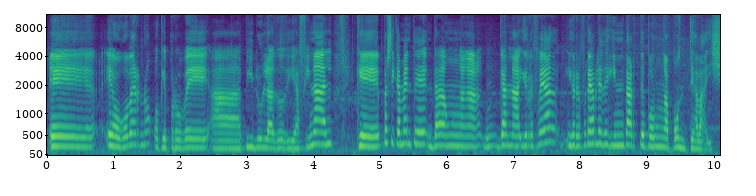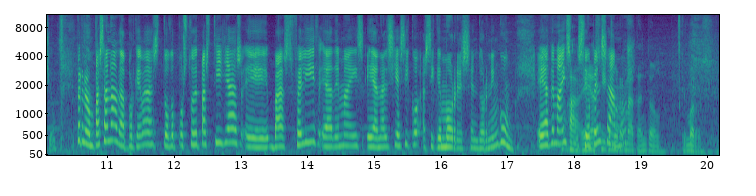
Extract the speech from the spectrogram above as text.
E, e o goberno o que provee a pílula do día final, que basicamente dá unha gana irrefreable de guindarte por unha ponte abaixo. Pero non pasa nada, porque vas todo posto de pastillas, e vas feliz e ademais é analxésico, así que morres sen dor ningún. E ademais, ah, se o pensamos... remata, entón, que morres.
